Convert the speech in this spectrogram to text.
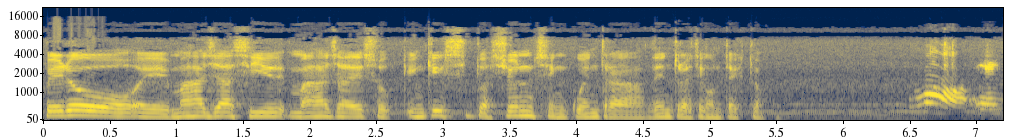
Pero eh, más allá sí, más allá de eso, ¿en qué situación se encuentra dentro de este contexto? No, el,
